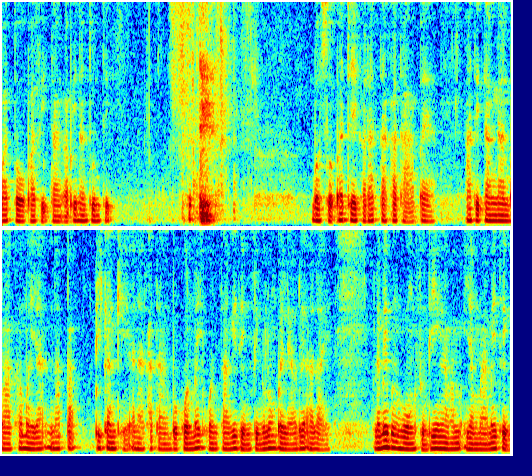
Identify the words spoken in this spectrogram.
วะโตภาสิตังอภินันทุนติ บทสวดพระเทกรัตตคาถาแปลอาติตังนานวาขมยะนัปปะพิกังเขอนาคตังบุคคลไม่ควรตามคิดถึงสิ่งล่วงไปแล้วด้วยอะไร และไม่บึงหวงสิ่งที่ยังมาไม่ถึง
